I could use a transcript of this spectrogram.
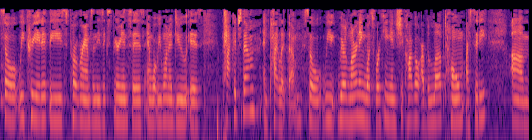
So we created these programs and these experiences, and what we want to do is package them and pilot them. So we, we're learning what's working in Chicago, our beloved home, our city. Um,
